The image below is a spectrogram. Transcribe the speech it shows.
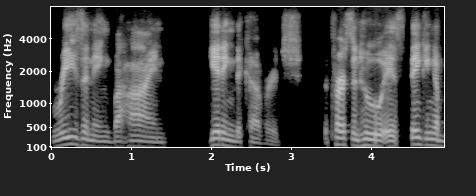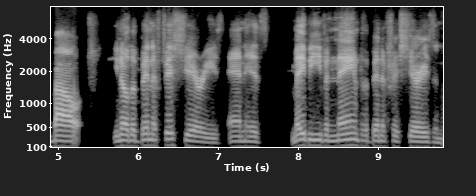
reasoning behind getting the coverage. The person who is thinking about, you know, the beneficiaries and his maybe even named the beneficiaries and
